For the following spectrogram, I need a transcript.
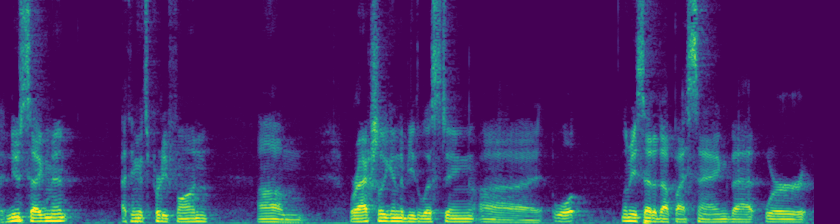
Yeah, new segment. I think it's pretty fun. Um, we're actually going to be listing. Uh, well, let me set it up by saying that we're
